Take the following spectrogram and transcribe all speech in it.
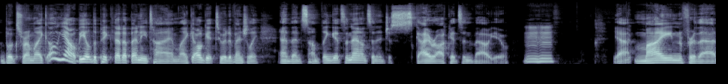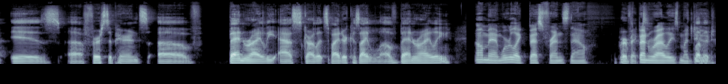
books where I'm like, oh yeah, I'll be able to pick that up anytime. Like I'll get to it eventually, and then something gets announced and it just skyrockets in value. mm-hmm. Yeah, mine for that is uh, first appearance of Ben Riley as Scarlet Spider because I love Ben Riley. Oh man, we're like best friends now. Perfect. Ben Riley's my dude.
